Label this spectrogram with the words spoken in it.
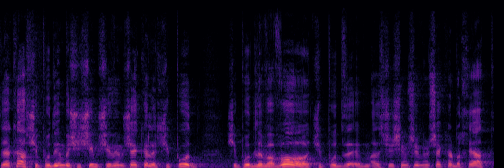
זה יקר, שיפודים ב-60-70 שקל לשיפוד, שיפוד לבבות, שיפוד זה, מה זה 60-70 שקל בחייאת.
